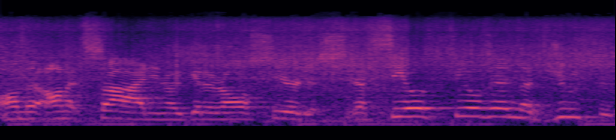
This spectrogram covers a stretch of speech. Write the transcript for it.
on the on its side. You know, get it all seared. Just seals seals in the juices.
